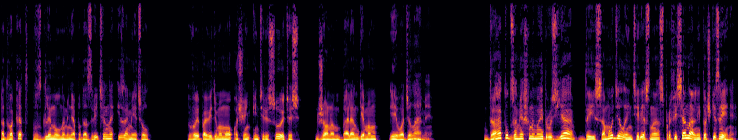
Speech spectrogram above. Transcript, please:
Адвокат взглянул на меня подозрительно и заметил. Вы, по-видимому, очень интересуетесь Джоном Беллингемом и его делами. Да, тут замешаны мои друзья, да и само дело интересно с профессиональной точки зрения.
